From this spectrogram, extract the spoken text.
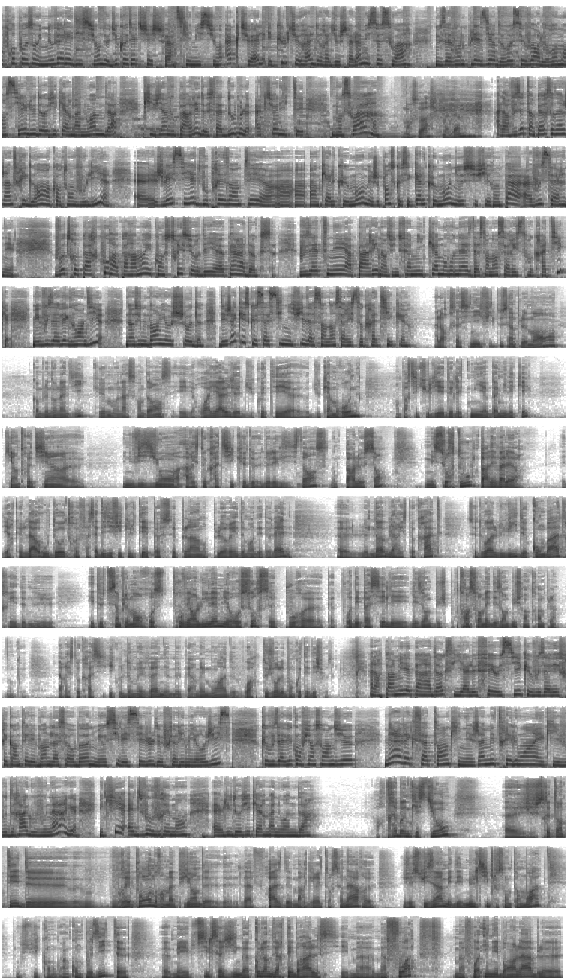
vous proposons une nouvelle édition de Du côté de chez Schwartz, l'émission actuelle et culturelle de Radio Shalom. Et ce soir, nous avons le plaisir de recevoir le romancier Ludovic Herman Wanda qui vient nous parler de sa double actualité. Bonsoir. Bonsoir, madame. Alors vous êtes un personnage intrigant hein, quand on vous lit. Euh, je vais essayer de vous présenter euh, en, quelques mots, mais je pense que ces quelques mots ne suffiront pas à vous cerner. Votre parcours apparemment est construit sur des euh, paradoxes. Vous êtes né à Paris dans une famille camerounaise d'ascendance aristocratique, mais vous avez grandi dans une banlieue chaude. Déjà, qu'est-ce que ça signifie d'ascendance aristocratique? Alors ça signifie tout simplement, comme le nom l'indique, que mon ascendance est royale du côté du Cameroun en particulier de l'ethnie Bamileke, qui entretient euh, une vision aristocratique de, l'existence, donc par le sang, mais surtout par les valeurs. C'est-à-dire que là où d'autres, face à des difficultés, peuvent se plaindre, pleurer, demander de l'aide, euh, le noble aristocrate se doit, lui, de combattre et de, et de tout simplement trouver en lui-même les ressources pour, euh, pour dépasser les, les, embûches, pour transformer des embûches en tremplin. Donc l'aristocratie qui coule dans mes veines me permet, moi, de voir toujours le bon côté des choses. Alors, parmi les paradoxes, il y a le fait aussi que vous avez fréquenté les bancs de la Sorbonne, mais aussi les cellules de Fleury-Mérogis, que vous avez confiance en Dieu, mais avec Satan qui n'est jamais très loin et qui vous drague ou vous nargue. Mais qui êtes-vous vraiment, euh, Ludovic Herman Wanda? Alors, très bonne question. Euh, je serais tenté de vous répondre en m'appuyant de, la phrase de Marguerite Yourcenar euh, Je suis un, mais des multiples sont en moi ». Je suis un composite. Euh, mais s'il s'agit de ma colonne vertébrale, c'est ma, foi, ma foi inébranlable, euh,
